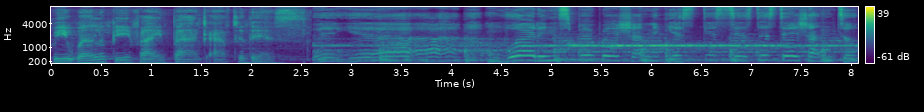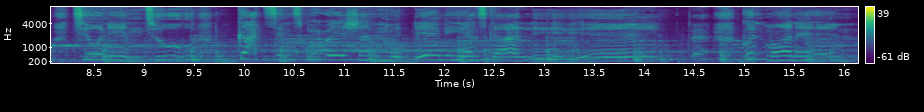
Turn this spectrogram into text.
We will be right back after this. Yeah, word inspiration. Yes, this is the station to tune into God's inspiration with Damian Scarlett. Good morning,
